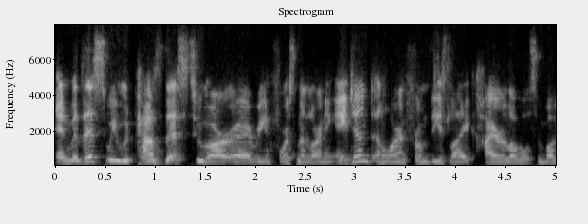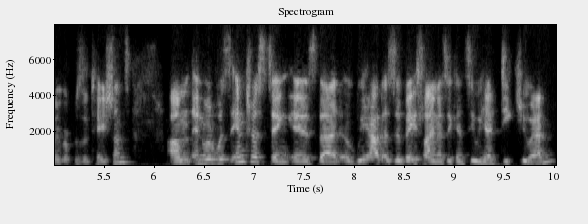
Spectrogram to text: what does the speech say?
and with this, we would pass this to our uh, reinforcement learning agent and learn from these like higher level symbolic representations. Um, and what was interesting is that we had as a baseline, as you can see, we had DQN.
